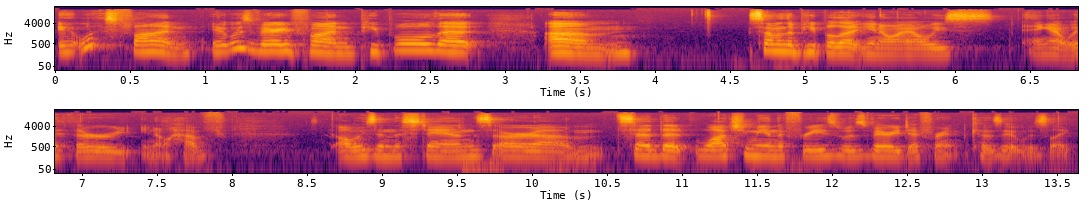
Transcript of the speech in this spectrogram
It was fun. It was very fun. People that, um, some of the people that you know I always hang out with or you know have always in the stands are um, said that watching me in the freeze was very different because it was like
